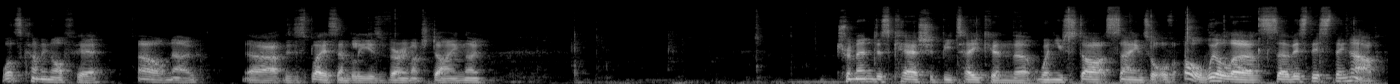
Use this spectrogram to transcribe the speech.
What's coming off here? Oh no, Ah, the display assembly is very much dying though. Tremendous care should be taken that when you start saying sort of, oh, we'll uh, service this thing up,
